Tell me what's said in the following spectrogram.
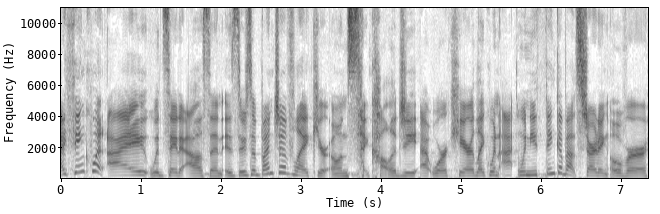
I think what I would say to Allison is there's a bunch of like your own psychology at work here. Like when I, when you think about starting over,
